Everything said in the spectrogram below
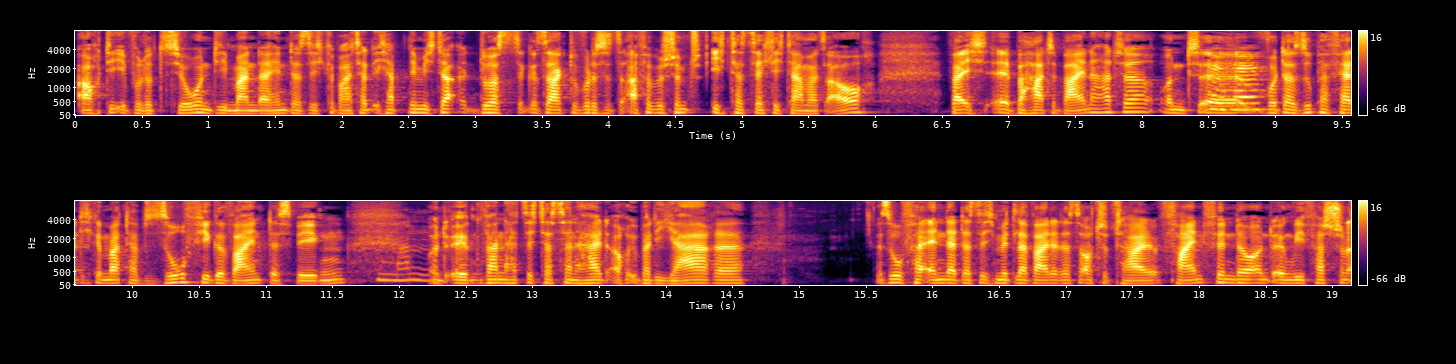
auch die Evolution, die man da hinter sich gebracht hat. Ich habe nämlich da, du hast gesagt, du wurdest jetzt Affe bestimmt, ich tatsächlich damals auch weil ich äh, behaarte Beine hatte und äh, mhm. wurde da super fertig gemacht, habe so viel geweint deswegen. Mann. Und irgendwann hat sich das dann halt auch über die Jahre so verändert, dass ich mittlerweile das auch total fein finde und irgendwie fast schon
